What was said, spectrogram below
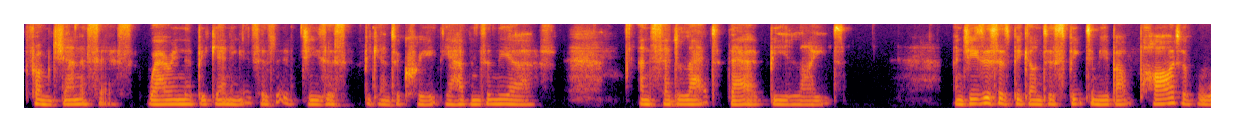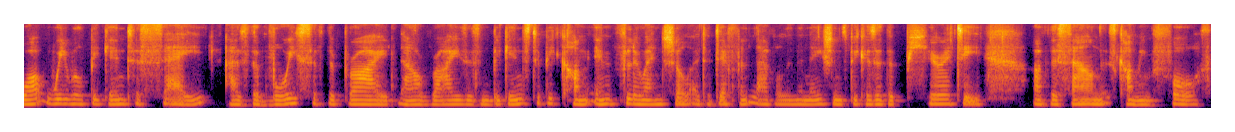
from Genesis, where in the beginning it says that Jesus began to create the heavens and the earth and said, Let there be light. And Jesus has begun to speak to me about part of what we will begin to say as the voice of the bride now rises and begins to become influential at a different level in the nations because of the purity of the sound that's coming forth.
